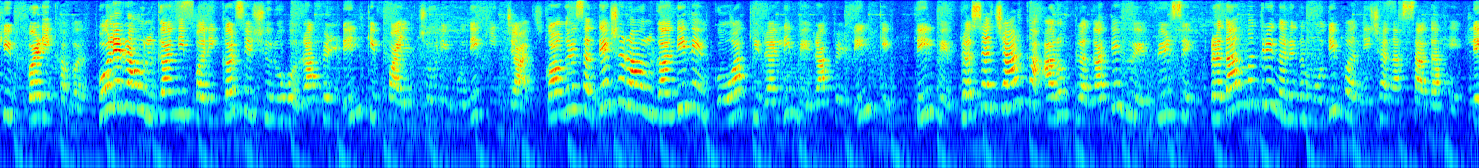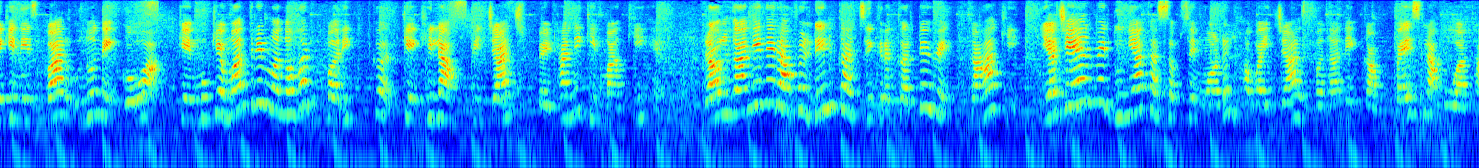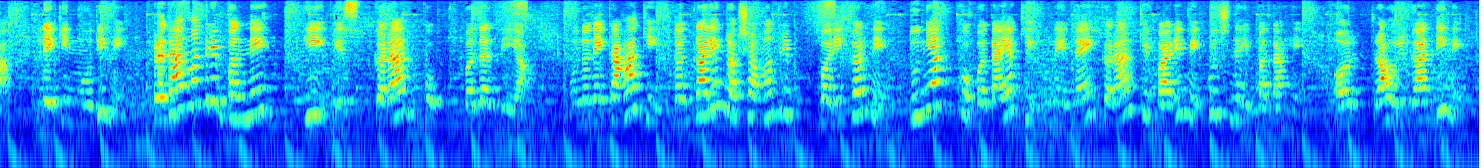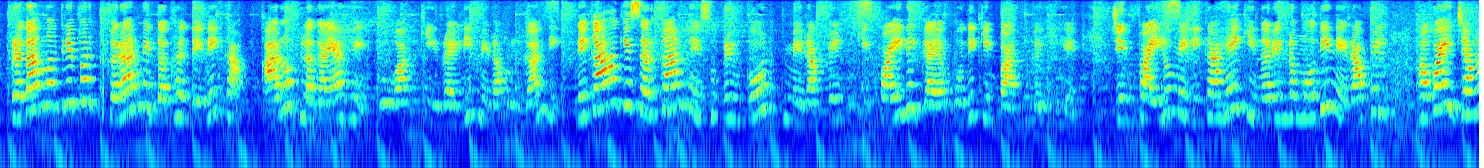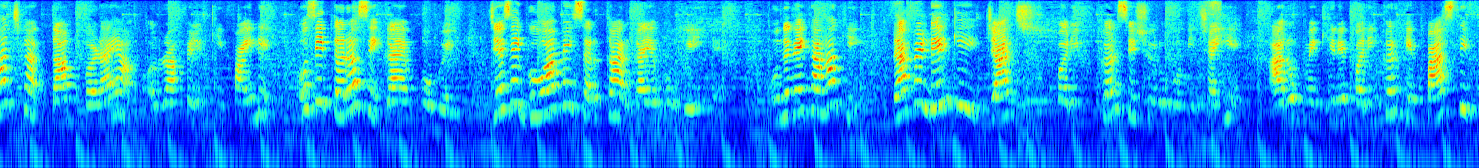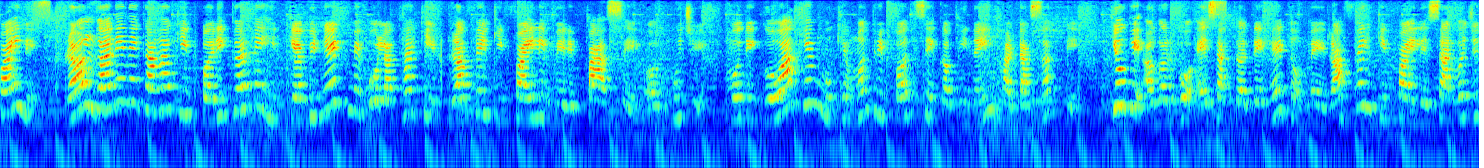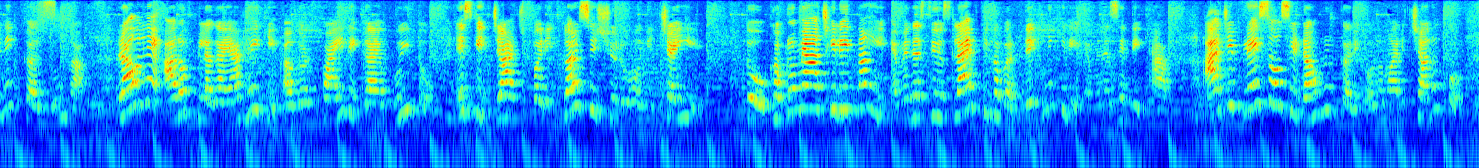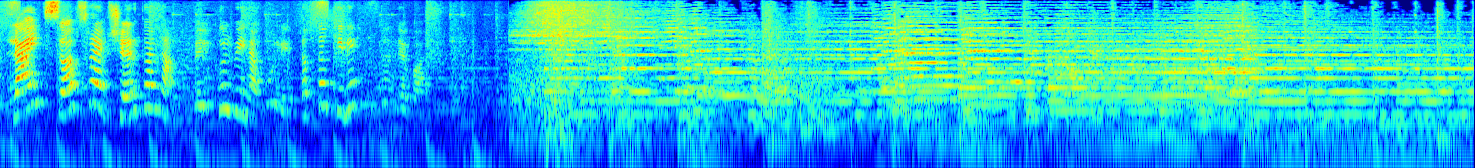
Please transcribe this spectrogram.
की बड़ी खबर। बोले राहुल गांधी परिकर से शुरू हो राफेल डील की फ़ाइल चोरी होने की जाँच। कांग्रेस अध्यक्ष राहुल गांधी ने गोवा की रैली में राफेल डील के डील में भ्रष्टाचार का आरोप लगाते हुए फिर से प्रधानमंत्री नरेंद्र मोदी पर निशाना साधा है। लेकिन इस बार उन्होंने गोवा के मुख्यमंत्री मनोहर पर्रिकर के खिलाफ भी जाँच बैठाने की मांग की है। राहुल गांधी ने राफेल डील का ज़िक्र करते हुए कहा कि एच में दुनिया का सबसे मॉडल हवाई जहाज़ बनाने का फैसला हुआ था, लेकिन मोदी ने प्रधानमंत्री बनने ही इस करार को बदल दिया। उन्होंने कहा कि तत्कालीन रक्षा मंत्री परिकर ने दुनिया को बताया कि उन्हें नए करार के बारे में कुछ नहीं पता है। और राहुल गांधी ने प्रधानमंत्री पर करार में दखल देने का आरोप लगाया है। गोवा की रैली में राहुल गांधी ने कहा कि सरकार ने सुप्रीम कोर्ट में राफेल की फाइलें गायब होने की बात कही है। जिन फाइलों में लिखा है कि नरेंद्र मोदी ने राफेल हवाई जहाज़ का दाम बढ़ाया और राफेल की फाइलें उसी तरह से गायब हो गई, जैसे गोवा में सरकार गायब हो गई है। उन्होंने कहा कि राफेल डील की जाँच परिकर से शुरू होनी चाहिए। आरोप में घिरे परिकर के पास थी फाइलें राहुल गांधी ने कहा कि परिकर ने ही कैबिनेट में बोला था कि राफेल की फाइलें मेरे पास है और मुझे मोदी गोवा के मुख्यमंत्री पद से कभी नहीं हटा सकते, क्योंकि अगर वो ऐसा करते हैं तो मैं राफेल की फाइलें सार्वजनिक कर दूँगा। राहुल ने आरोप लगाया है कि अगर फाइलें गायब हुई तो इसकी जाँच परिकर से शुरू होनी चाहिए। तो खबरों में आज के लिए इतना ही। एम एन न्यूज़ लाइव की खबर देखने के लिए हिंदी ऐप आज ही प्ले स्टोर से डाउनलोड करें और हमारे चैनल को लाइक सब्सक्राइब शेयर करना बिल्कुल भी ना भूलें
